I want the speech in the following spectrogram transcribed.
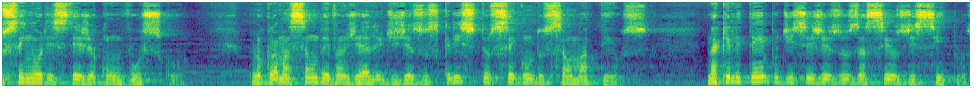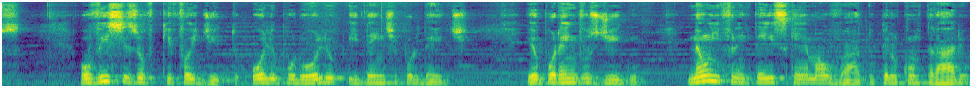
Senhor esteja convosco. Proclamação do Evangelho de Jesus Cristo segundo São Mateus. Naquele tempo disse Jesus a seus discípulos: Ouvistes o que foi dito, olho por olho e dente por dente. Eu, porém, vos digo: não enfrenteis quem é malvado, pelo contrário,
